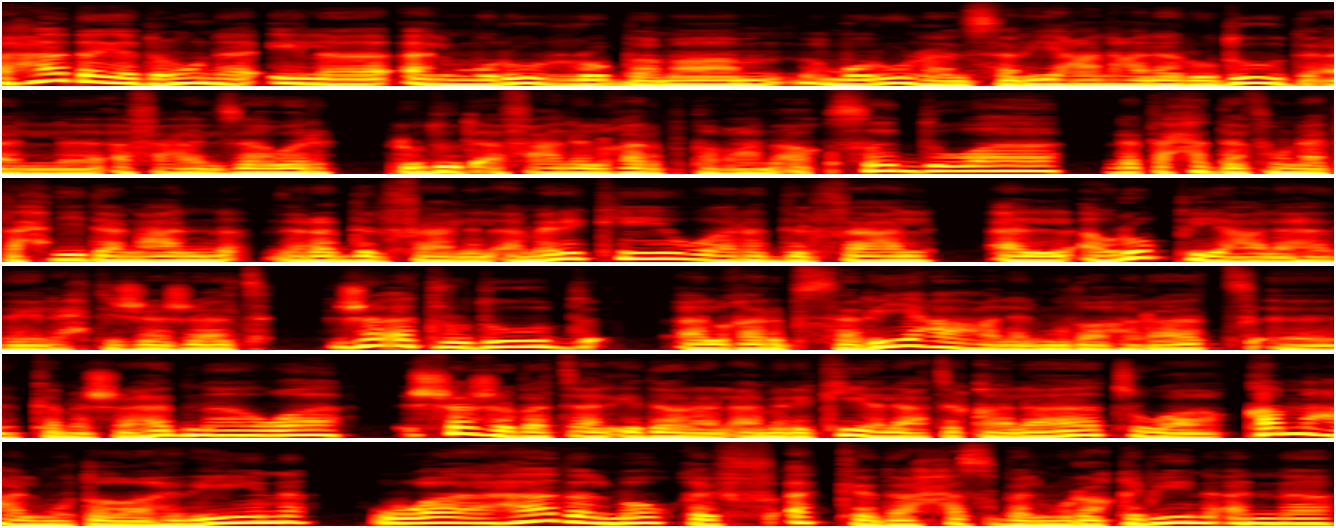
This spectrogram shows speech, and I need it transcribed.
هذا يدعونا إلى المرور ربما مرورا سريعا على ردود الأفعال زاور ردود أفعال الغرب طبعا أقصد ونتحدث هنا تحديدا عن رد الفعل الأمريكي ورد الفعل الأوروبي على هذه الاحتجاجات. جاءت ردود الغرب سريعة على المظاهرات كما شاهدنا وشجبت الإدارة الأمريكية الاعتقالات وقمع المتظاهرين. وهذا الموقف أكد حسب المراقبين أن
